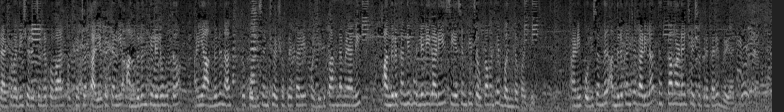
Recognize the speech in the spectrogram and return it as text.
राष्ट्रवादी शरदचंद्र पवार पक्षाच्या कार्यकर्त्यांनी आंदोलन केलेलं होतं आणि या आंदोलनात पोलिसांची अशा प्रकारे फजिती पाहायला मिळाली. आंदोलकांनी भरलेली गाडी सीएसएमटी चौकामध्ये बंद पडली आणि पोलिसांवर आंदोलकांच्या गाडीला धक्का मारण्याची अशा प्रकारे वेळ आली.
